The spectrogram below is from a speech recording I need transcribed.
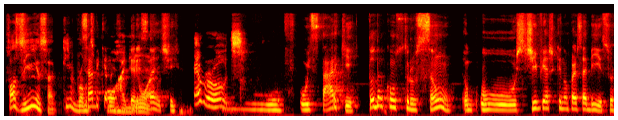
sozinho, sabe? Que Rhodes Sabe o que é mais porra nenhuma. interessante? É Rhodes. O, o Stark, toda a construção, o, o Steve acho que não percebe isso,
